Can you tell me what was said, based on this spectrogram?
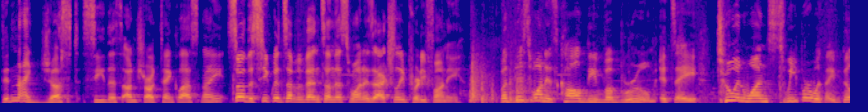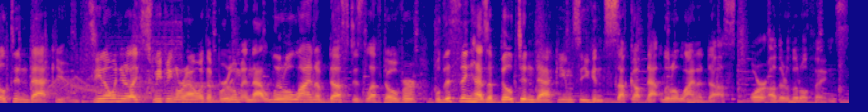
didn't I just see this on Shark Tank last night? So the sequence of events on this one is actually pretty funny. But this one is called the Vabroom. It's a two-in-one sweeper with a built-in vacuum. So you know when you're like sweeping around with a broom and that little line of dust is left over? Well, this thing has a built-in vacuum so you can suck up that little line of dust or other little things.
